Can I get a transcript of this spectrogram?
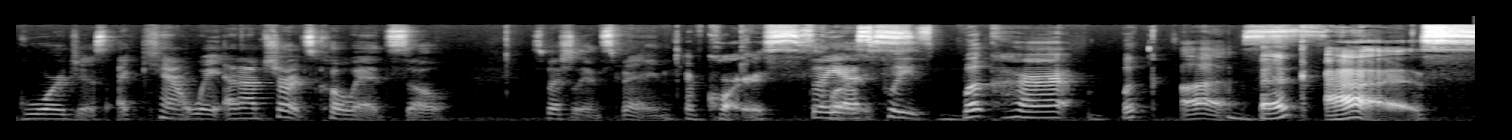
gorgeous. I can't wait. And I'm sure it's co ed, so especially in Spain. of course. So, yes, please book her, book us. Book us.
